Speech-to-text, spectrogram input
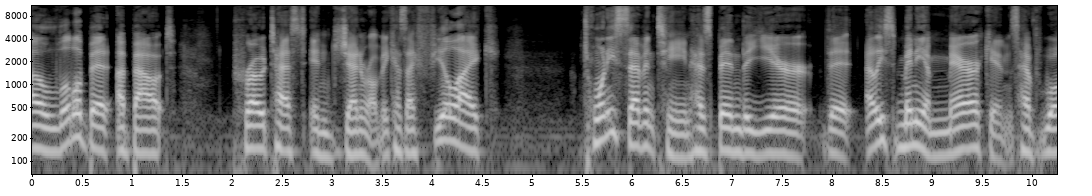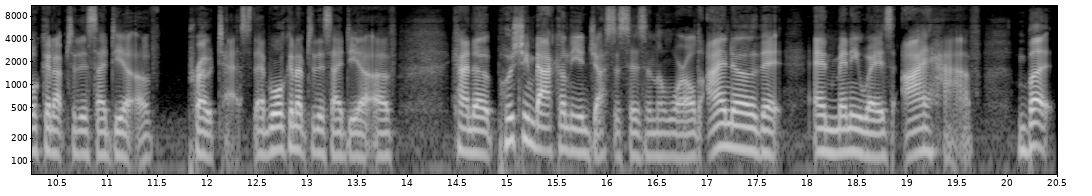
a little bit about protest in general because I feel like 2017 has been the year that at least many Americans have woken up to this idea of protest. They've woken up to this idea of kind of pushing back on the injustices in the world. I know that in many ways I have, but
